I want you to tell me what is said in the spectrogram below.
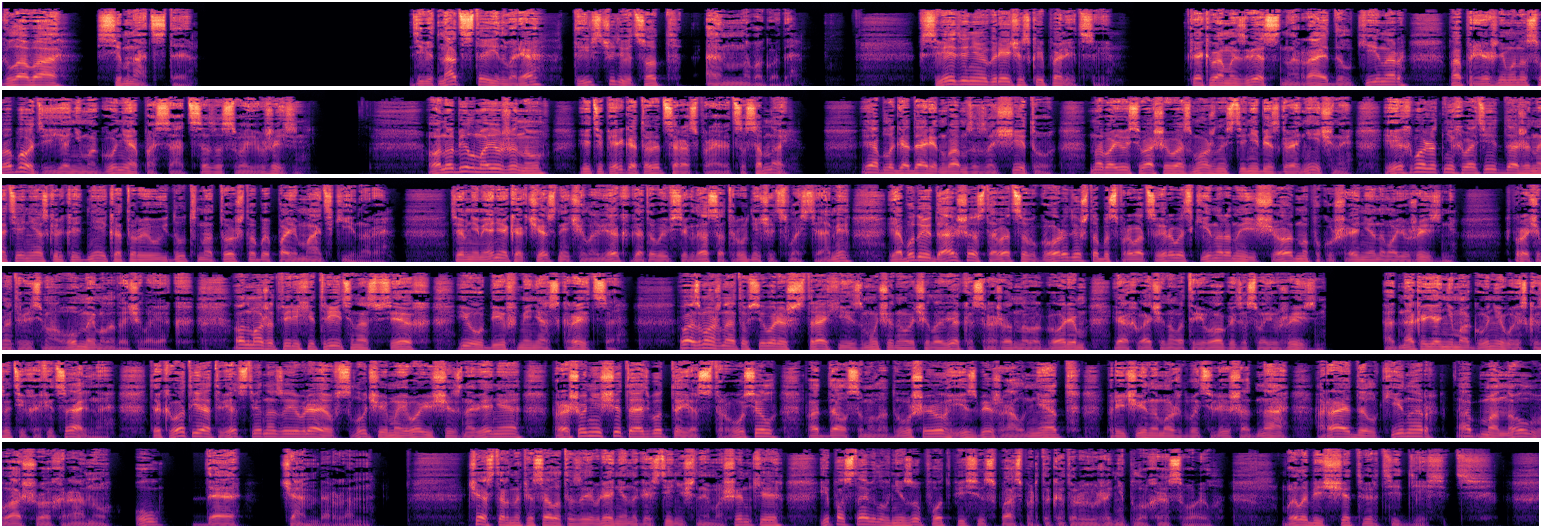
Глава 17. 19 января 1900 энного года. К сведению греческой полиции. Как вам известно, Райдел Киннер по-прежнему на свободе, и я не могу не опасаться за свою жизнь. Он убил мою жену и теперь готовится расправиться со мной. Я благодарен вам за защиту, но, боюсь, ваши возможности не безграничны, их может не хватить даже на те несколько дней, которые уйдут на то, чтобы поймать Киннера. Тем не менее, как честный человек, готовый всегда сотрудничать с властями, я буду и дальше оставаться в городе, чтобы спровоцировать Киннера на еще одно покушение на мою жизнь». Впрочем, это весьма умный молодой человек. Он может перехитрить нас всех и, убив меня, скрыться. Возможно, это всего лишь страхи измученного человека, сраженного горем и охваченного тревогой за свою жизнь. Однако я не могу не высказать их официально. Так вот, я ответственно заявляю, в случае моего исчезновения прошу не считать, будто я струсил, поддался малодушию и сбежал. Нет, причина может быть лишь одна. Райдел Киннер обманул вашу охрану. У. Д. Чамберлен. Честер написал это заявление на гостиничной машинке и поставил внизу подпись из паспорта, которую уже неплохо освоил. Было без четверти десять.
